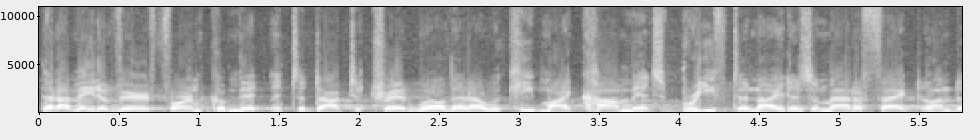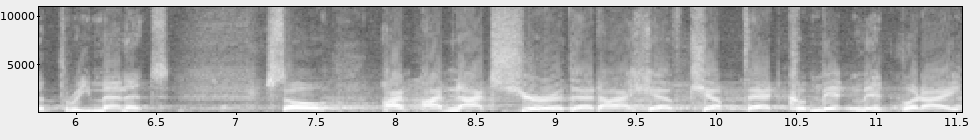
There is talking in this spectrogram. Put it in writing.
that I made a very firm commitment to Dr. Treadwell that I would keep my comments brief tonight, as a matter of fact, under three minutes. So I'm, I'm not sure that I have kept that commitment, but I,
